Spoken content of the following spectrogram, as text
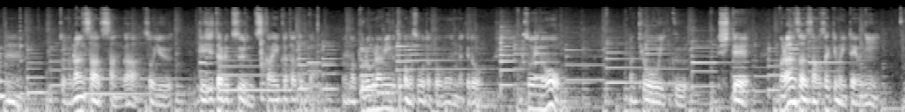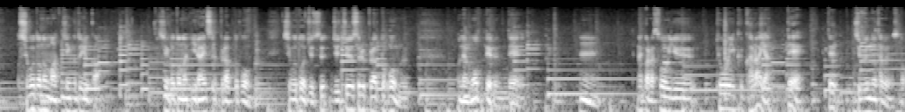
うん、そのランサーズさんがそういうデジタルツールの使い方とか、まあ、プログラミングとかもそうだと思うんだけどそういうのをま、教育して、まあ、ランサーズさんはさっきも言ったように仕事のマッチングというか仕事の依頼するプラットフォーム仕事を受注するプラットフォームをね持ってるんでうんだからそういう教育からやってで自分の多分その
